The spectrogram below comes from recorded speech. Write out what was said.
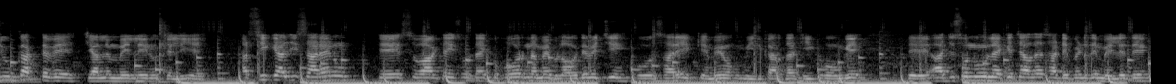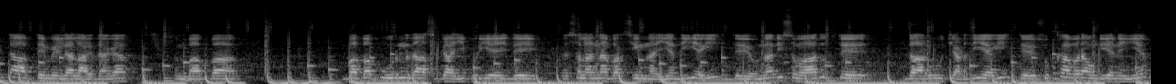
ਜੂ ਘੱਟ ਵੇ, ਚੱਲ ਮੇਲੇ ਨੂੰ ਚੱਲੀਏ। ਅਸੀਂ ਅਕਾਲ ਜੀ ਸਾਰਿਆਂ ਨੂੰ ਤੇ ਸਵਾਗਤ ਹੈ ਤੁਹਾਡਾ ਇੱਕ ਹੋਰ ਨਵੇਂ ਬਲੌਗ ਦੇ ਵਿੱਚ ਹੀ ਹੋਰ ਸਾਰੇ ਕਿਵੇਂ ਹੋ? ਉਮੀਦ ਕਰਦਾ ਠੀਕ ਹੋਵੋਗੇ। ਤੇ ਅੱਜ ਤੁਹਾਨੂੰ ਲੈ ਕੇ ਚੱਲਦਾ ਸਾਡੇ ਪਿੰਡ ਦੇ ਮੇਲੇ ਤੇ, ਢਾਬ ਤੇ ਮੇਲਾ ਲੱਗਦਾਗਾ। ਬਾਬਾ ਬਾਬਾ ਪੂਰਨਦਾਸ ਗਾਜੀਪੁਰੀਆ ਜੀ ਦੇ ਸਾਲਾਨਾ ਬਰਸੀ ਮਨਾਈ ਜਾਂਦੀ ਹੈਗੀ। ਤੇ ਉਹਨਾਂ ਦੀ ਸਮਾਧ ਉੱਤੇ दारू ਚੜਦੀ ਹੈਗੀ ਤੇ ਸੁੱਖਾਂ ਵਰਾਉਂਦੀਆਂ ਨੇਗੀਆਂ।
